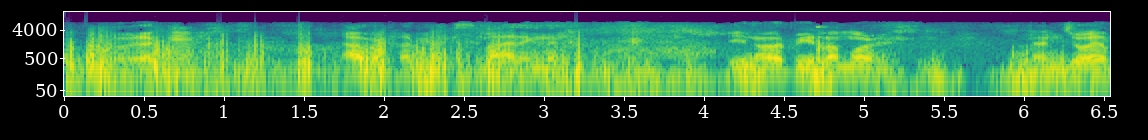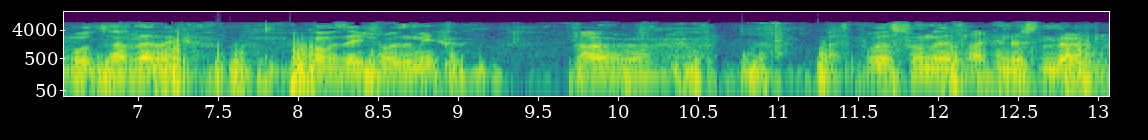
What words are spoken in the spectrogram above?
I'd be like, hmm. I would probably be like smiling. Then you know, it'd be a lot more enjoyable to have that like conversation with me. However, I suppose from this I can just learn.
